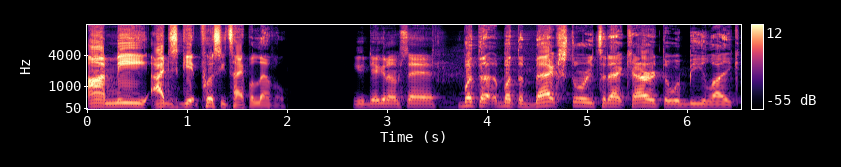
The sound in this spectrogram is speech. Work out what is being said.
I'm me. I just get pussy type of level. You dig what I'm saying? But the but the backstory to that character would be like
